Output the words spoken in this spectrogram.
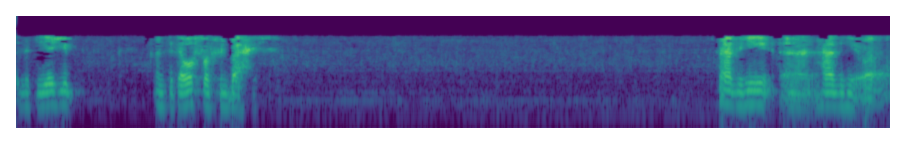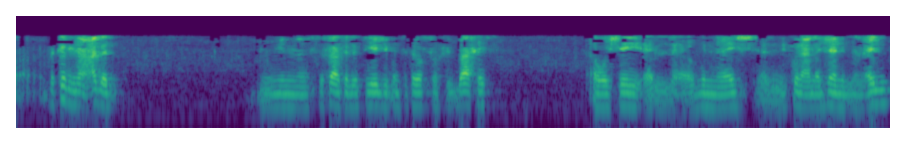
التي يجب أن تتوفر في الباحث. هذه آه هذه ذكرنا عدد من الصفات التي يجب أن تتوفر في الباحث. أول شيء قلنا إيش؟ يكون على جانب من العلم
